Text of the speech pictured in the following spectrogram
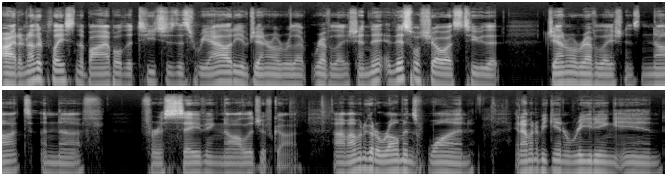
All right. Another place in the Bible that teaches this reality of general rele- revelation. Th- this will show us too that general revelation is not enough for a saving knowledge of God. Um, I'm going to go to Romans one, and I'm going to begin reading in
